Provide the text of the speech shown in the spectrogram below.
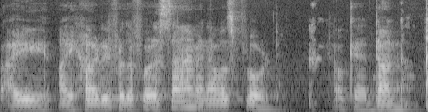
I I heard it for the first time and I was floored. Okay, done.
